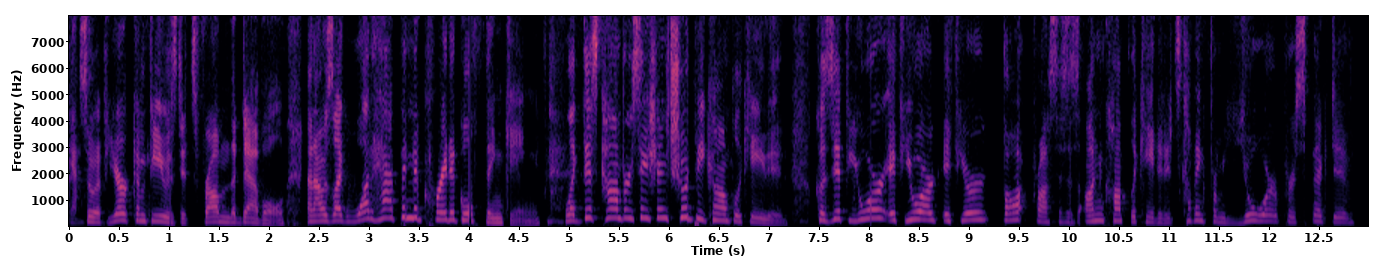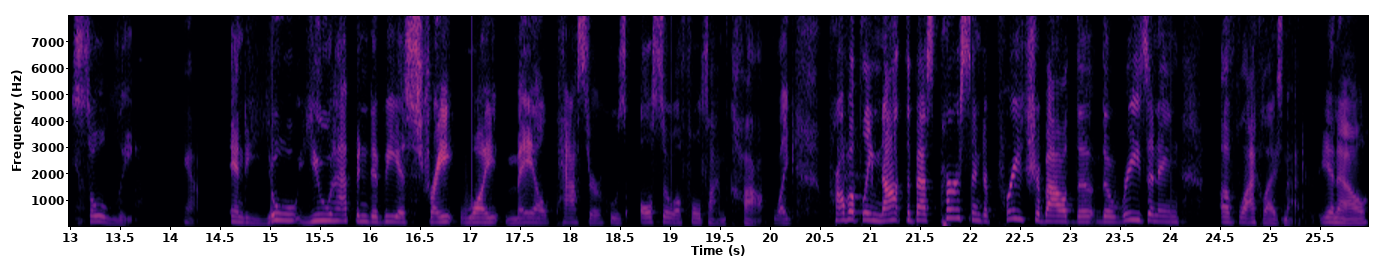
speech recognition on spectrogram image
Yeah. So if you're confused, it's from the devil. And I was like, what happened to critical thinking? Like this conversation should be complicated complicated because if your if you are if your thought process is uncomplicated it's coming from your perspective yeah. solely yeah and you you happen to be a straight white male pastor who's also a full-time cop like probably not the best person to preach about the the reasoning of Black Lives Matter, you know.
